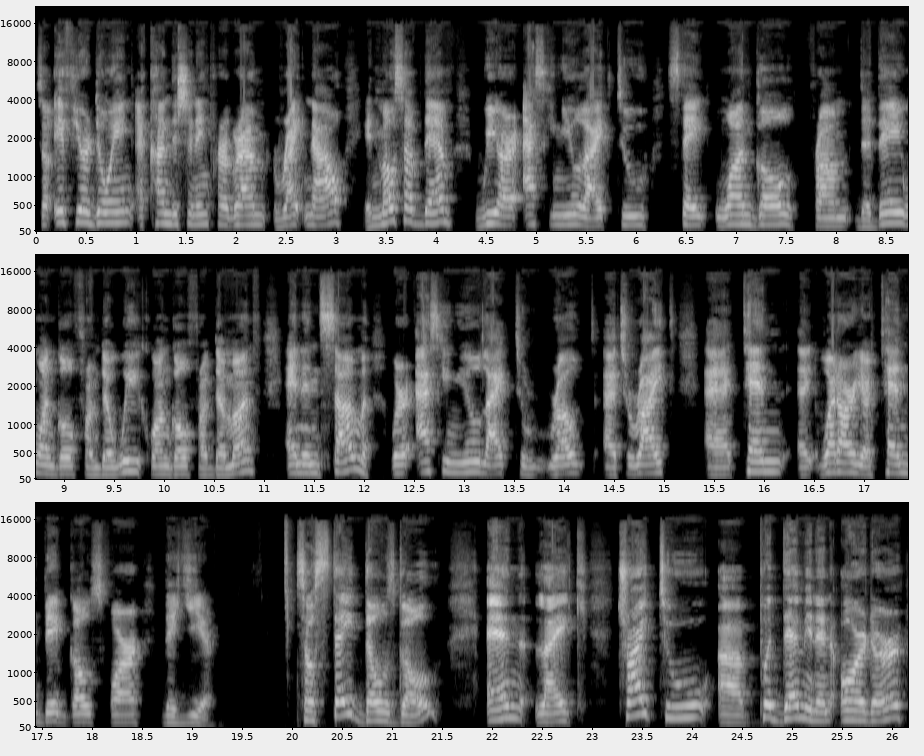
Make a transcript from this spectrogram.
So if you're doing a conditioning program right now in most of them we are asking you like to state one goal from the day one goal from the week one goal from the month and in some we're asking you like to write uh, to write uh, 10 uh, what are your 10 big goals for the year so state those goals and like try to uh, put them in an order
